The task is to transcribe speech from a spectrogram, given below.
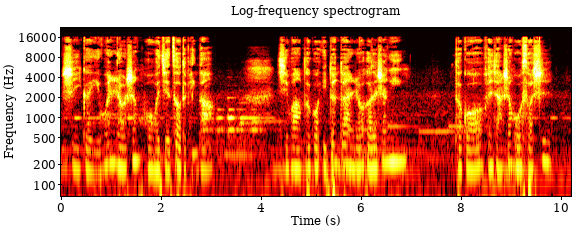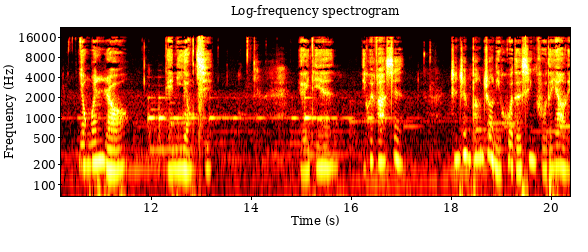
是一个以温柔生活为节奏的频道。希望透过一段段柔和的声音，透过分享生活琐事，用温柔给你勇气。有一天，你会发现。真正帮助你获得幸福的要领，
